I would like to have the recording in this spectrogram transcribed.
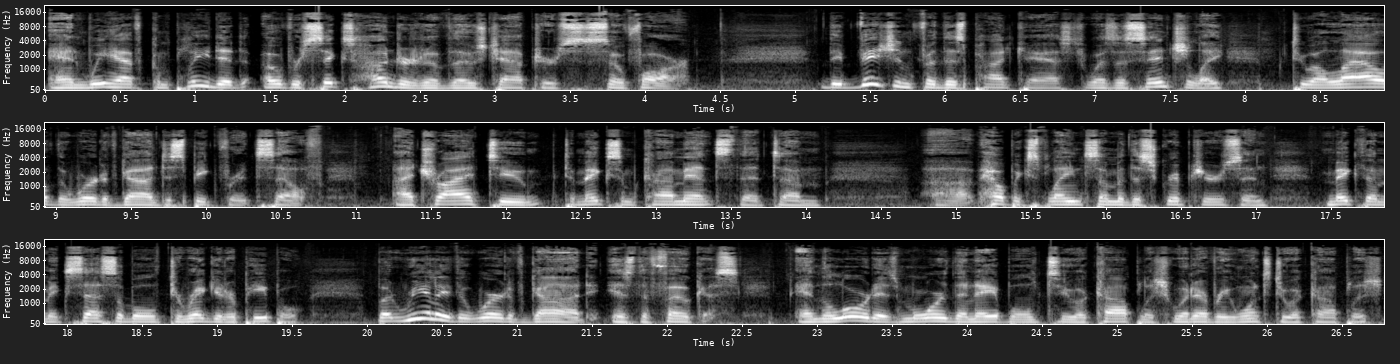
and we have completed over 600 of those chapters so far. The vision for this podcast was essentially to allow the Word of God to speak for itself. I try to, to make some comments that um, uh, help explain some of the scriptures and make them accessible to regular people. But really, the Word of God is the focus. And the Lord is more than able to accomplish whatever He wants to accomplish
